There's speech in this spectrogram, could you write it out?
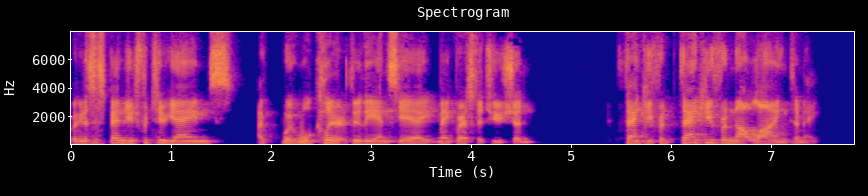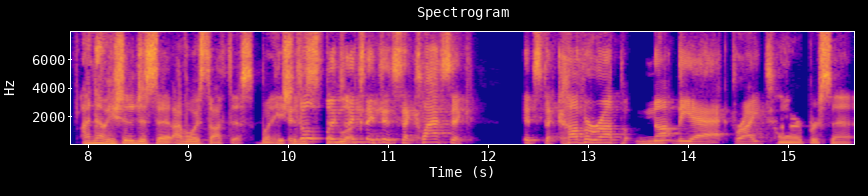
we're going to suspend you for two games. I, we'll clear it through the NCAA, make restitution. thank you for thank you for not lying to me. I know he should have just said. I've always thought this, but he should have said, it's, it's, it's, the classic it's the cover up, not the act, right? Hundred percent.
